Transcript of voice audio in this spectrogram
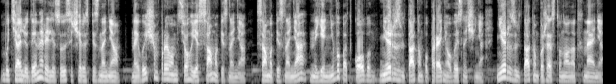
Буття людини реалізується через пізнання. Найвищим проявом цього є самопізнання. Самопізнання не є ні випадковим, ні результатом попереднього визначення, ні результатом божественного натхнення,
